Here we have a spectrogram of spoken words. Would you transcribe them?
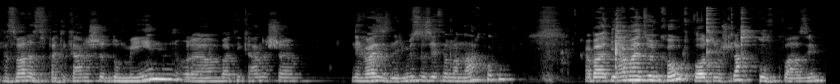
was war das, vatikanische Domänen oder vatikanische, ich weiß es nicht, ich müsste es jetzt nochmal nachgucken. Aber die haben halt so ein Codewort, so ein Schlachtruf quasi,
